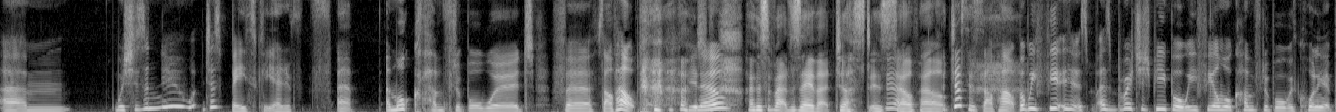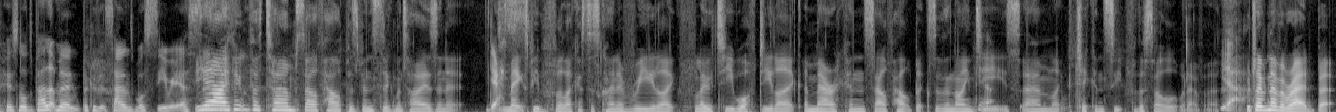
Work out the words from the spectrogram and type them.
um, which is a new, just basically a, a, a more comfortable word for self help. You know, I was about to say that just is Yeah. self help. just is self help. But we feel as, as British people, we feel more comfortable with calling it personal development because it sounds more serious. Yeah, I think the term self help has been stigmatized and it Yes. makes people feel like it's this kind of really like floaty, wafty, like American self help books of the 90s, um, like Chicken Soup for the Soul or whatever. Yeah. Which I've never read, but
